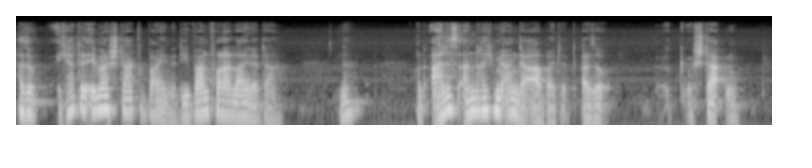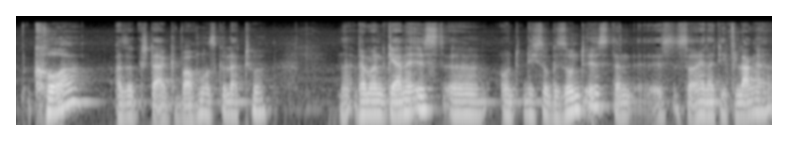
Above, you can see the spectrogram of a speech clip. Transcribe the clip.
Also ich hatte immer starke Beine, die waren von alleine da. Ne? Und alles andere habe ich mir angearbeitet. Also äh, starken Chor, also starke Bauchmuskulatur. Ne, wenn man gerne isst äh, und nicht so gesund ist, dann ist es relativ lange,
